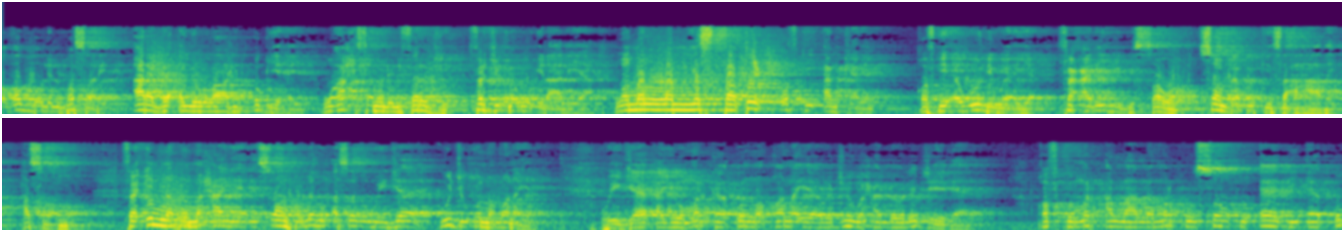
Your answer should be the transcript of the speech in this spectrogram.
aqadu lilbasari aragga ayuu laabid og yahay. Wa axsanu lilfarji farjiguna wuu ilaaliyaa. Waman lam yastatic qofkii aan karin qofkii awoodi waaya fa calayhi bisawm soom baa korkiisa ahaaday ha soomo fa innahu maxaa yeelay soonku lahu asagu wijaa weji u noqonaya wijaa ayuu markaa u noqonayaa wajhu waxaa loola jeedaa qofku mar allaala markuu soonku aad io aad u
